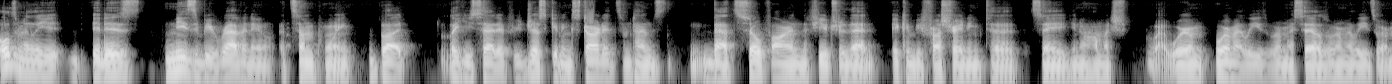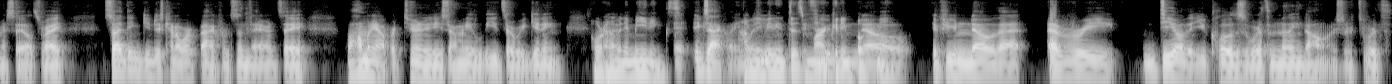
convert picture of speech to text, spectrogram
ultimately, it is needs to be revenue at some point. But like you said, if you're just getting started, sometimes that's so far in the future that it can be frustrating to say, you know, how much, where, where are my leads? Where are my sales? Where are my leads? Where are my sales? Right. So I think you just kind of work backwards from there and say, well, how many opportunities, how many leads are we getting? Or how many meetings? Exactly. How many you- meetings does if you marketing book me? know, If you know that every deal that you close is worth a million dollars, or it's worth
